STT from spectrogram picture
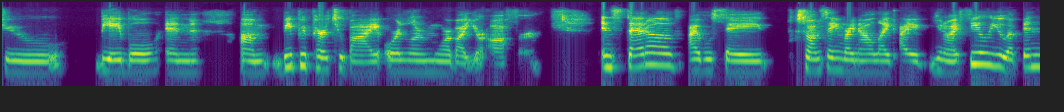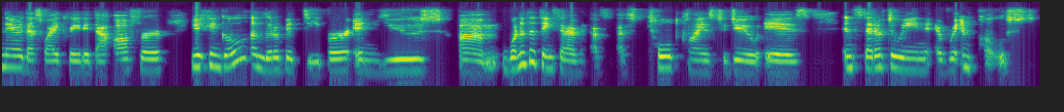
to be able and um, be prepared to buy or learn more about your offer. Instead of i will say so i'm saying right now like i you know i feel you i've been there that's why i created that offer you can go a little bit deeper and use um, one of the things that I've, I've, I've told clients to do is instead of doing a written post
